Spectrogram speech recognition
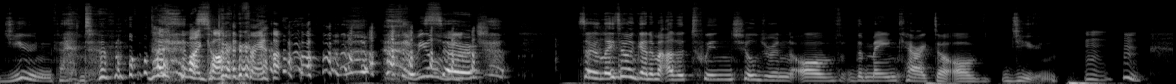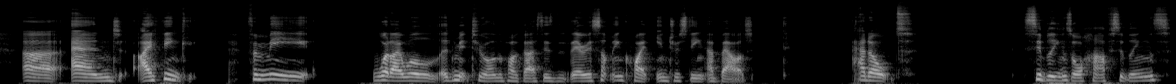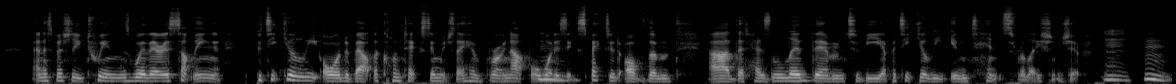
Dune fandom. oh my god, So- Freya. a real so, reach. so Leto and Ghanima are the twin children of the main character of Dune. Mm. Uh, and I think for me, what I will admit to on the podcast is that there is something quite interesting about adult siblings or half siblings, and especially twins, where there is something particularly odd about the context in which they have grown up or what is Mm. expected of them uh, that has led them to be a particularly intense relationship. Mm. Hmm.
